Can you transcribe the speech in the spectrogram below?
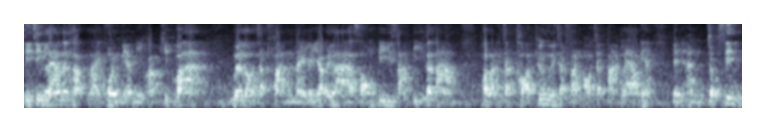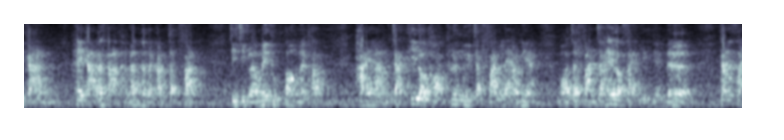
จริงๆแล้วนะครับหลายคนเนี่ยมีความคิดว่า เมื่อเราจัดฟันในระยะเวลา 2 ปี 3 ปีก็ตาม พอหลังจากถอดเครื่องมือจัดฟันออกจากปากแล้วเนี่ยเป็นอันจบสิ้นการให้การรักษาทางด้านธนกรรมจัดฟัน จริงๆแล้วไม่ถูกต้องนะครับ ภายหลังจากที่เราถอดเครื่องมือจัดฟันแล้วเนี่ยหมอจัดฟันจะให้เราใส่รีเทนเนอร์การใส่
